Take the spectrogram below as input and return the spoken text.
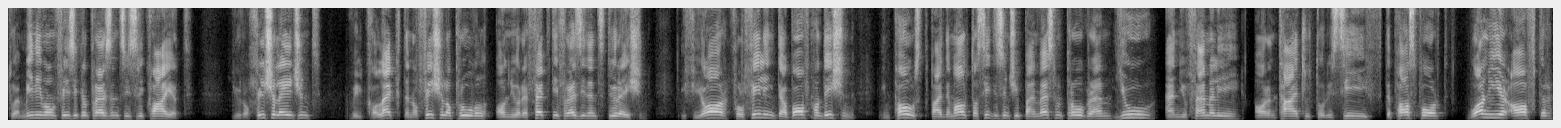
to a minimum physical presence is required. Your official agent will collect an official approval on your effective residence duration. If you are fulfilling the above condition, imposed by the Malta Citizenship by Investment Program, you and your family are entitled to receive the passport one year after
